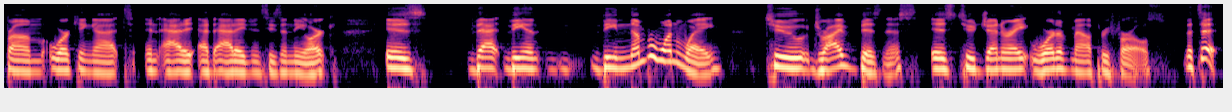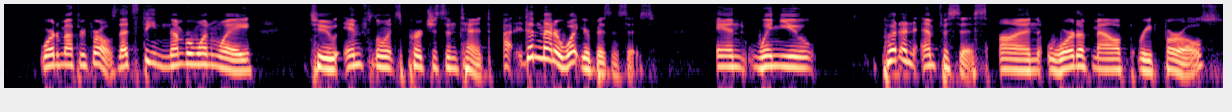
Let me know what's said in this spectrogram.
from working at an ad at ad agencies in New York is that the the number one way to drive business is to generate word of mouth referrals. That's it. Word of mouth referrals. That's the number one way to influence purchase intent. Uh, it doesn't matter what your business is. And when you put an emphasis on word of mouth referrals,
